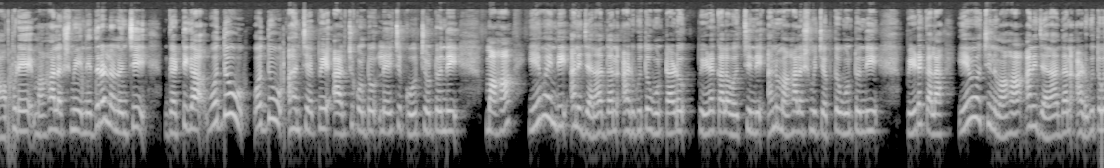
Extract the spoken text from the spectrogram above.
అప్పుడే మహాలక్ష్మి నిద్రలో నుంచి గట్టిగా వద్దు వద్దు అని చెప్పి అరుచుకుంటూ లేచి కూర్చుంటుంది. మహా ఏమైంది? అని జనార్దన్ అడుగుతూ ఉంటాడు. పీడకల వచ్చింది అని మహాలక్ష్మి చెప్తూ ఉంటుంది. పీడకల ఏమి వచ్చింది మహా? అని జనార్దన్ అడుగుతూ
